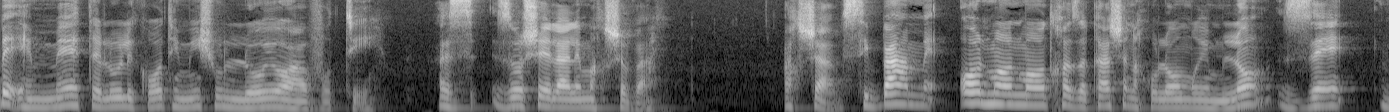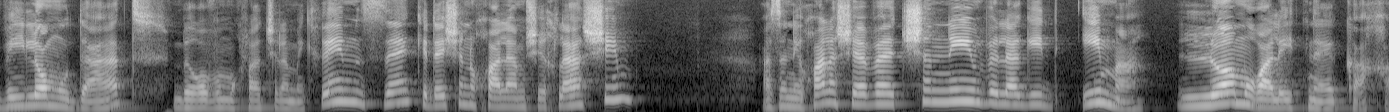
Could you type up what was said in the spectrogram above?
באמת עלול לקרות אם מישהו לא יאהב אותי? אז זו שאלה למחשבה. עכשיו, סיבה מאוד מאוד מאוד חזקה שאנחנו לא אומרים לא, זה, והיא לא מודעת ברוב המוחלט של המקרים, זה כדי שנוכל להמשיך להאשים. אז אני יכולה לשבת שנים ולהגיד, אמא לא אמורה להתנהג ככה.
